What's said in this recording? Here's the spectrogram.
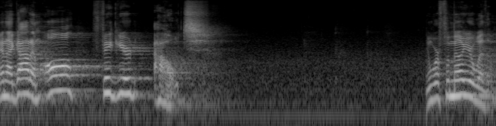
and I got him all figured out. And we're familiar with him.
